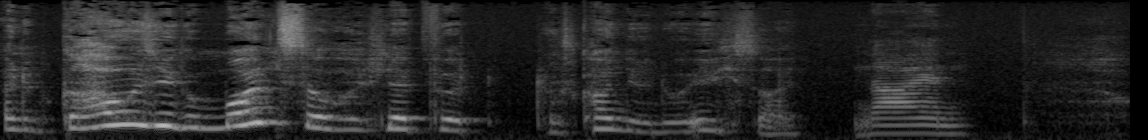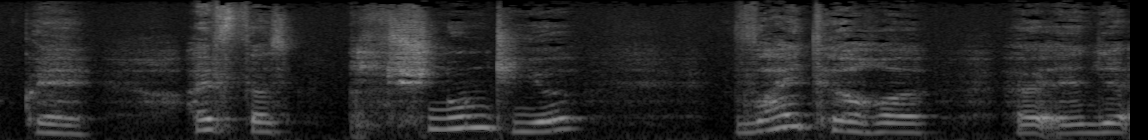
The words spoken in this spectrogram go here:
einem grausigen Monster verschleppt wird. Das kann ja nur ich sein. Nein. Okay, als das Schnuntier weitere äh,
